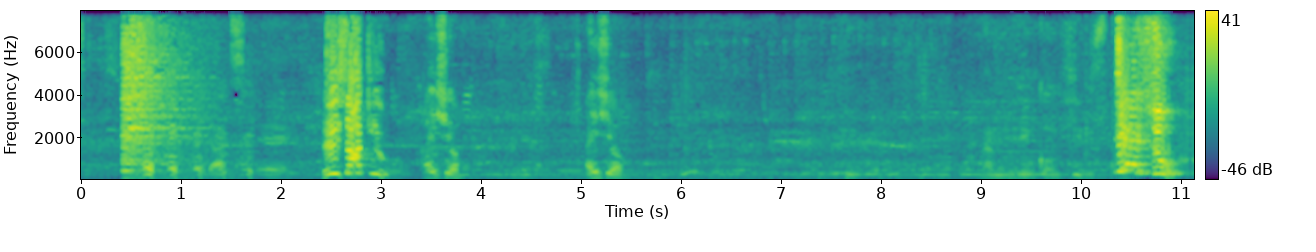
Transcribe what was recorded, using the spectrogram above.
things. That's uh, He shot you. Are you sure? yes. Are you sure? I'm even confused. Jesus!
